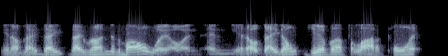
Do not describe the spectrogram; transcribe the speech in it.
you know they they they run to the ball well, and and you know they don't give up a lot of points.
